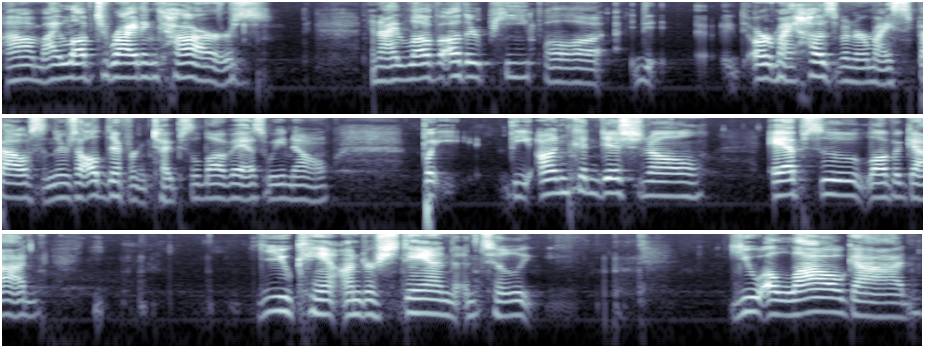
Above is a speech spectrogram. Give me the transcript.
Um, I love to ride in cars. And I love other people uh, or my husband or my spouse. And there's all different types of love, as we know. But the unconditional, absolute love of God you can't understand until you allow God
